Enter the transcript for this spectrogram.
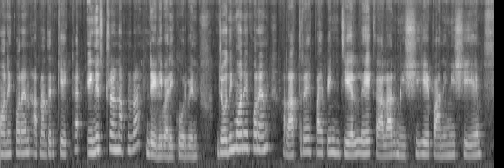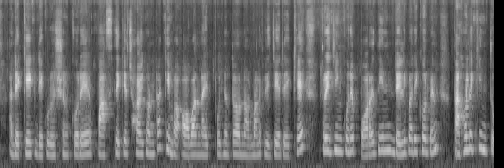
মনে করেন আপনাদের কেকটা ইনস্ট্যান্ট আপনারা ডেলিভারি করবেন। যদি মনে করেন রাত্রে পাইপিং জেলে কালার মিশিয়ে, পানি মিশিয়ে কেক ডেকোরেশন করে পাঁচ থেকে ছয় ঘণ্টা কিংবা ওভারনাইট পর্যন্ত নর্মাল ফ্রিজে রেখে ফ্রিজিং করে পরের দিন ডেলিভারি করবেন, তাহলে কিন্তু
